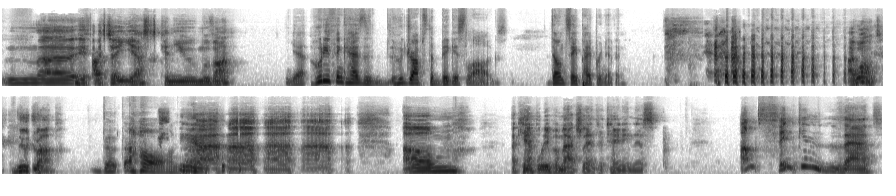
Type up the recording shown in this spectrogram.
Mm, Uh, if I say yes, can you move on? Yeah. Who do you think has the who drops the biggest logs? Don't say Piper Niven. I won't. Do drop. Don't, oh no. um, I can't believe I'm actually entertaining this. I'm thinking that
